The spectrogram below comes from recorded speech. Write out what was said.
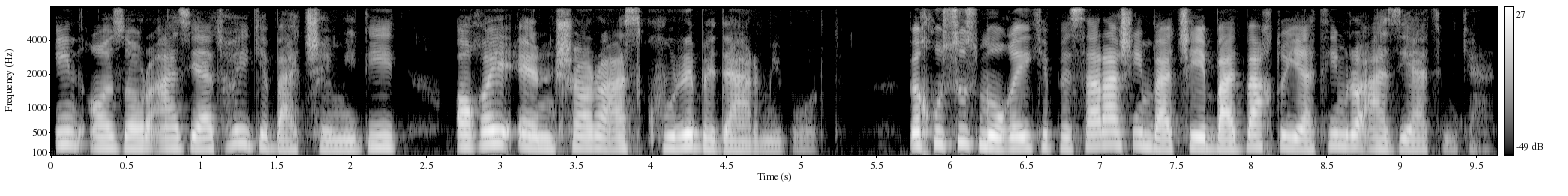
این آزار و اذیت هایی که بچه می‌دید آقای انشا را از کوره به در می برد. به خصوص موقعی که پسرش این بچه بدبخت و یتیم را اذیت می کرد.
